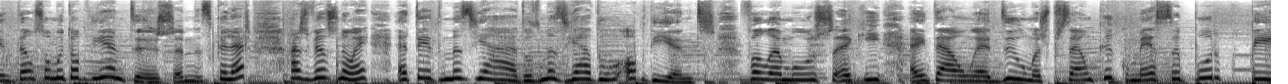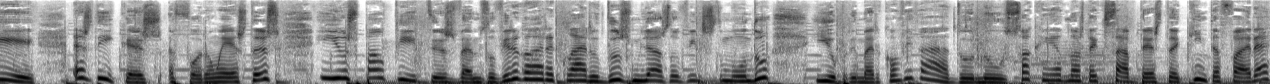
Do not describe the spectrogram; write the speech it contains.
Então são muito obedientes. Se calhar, às vezes não é? Até demasiado, demasiado obedientes. Falamos aqui então de uma expressão que começa por P. As dicas foram estas e os palpites. Vamos ouvir agora, claro, dos melhores ouvintes do mundo. E o primeiro convidado no Só Quem é do Norte é que sabe desta quinta-feira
